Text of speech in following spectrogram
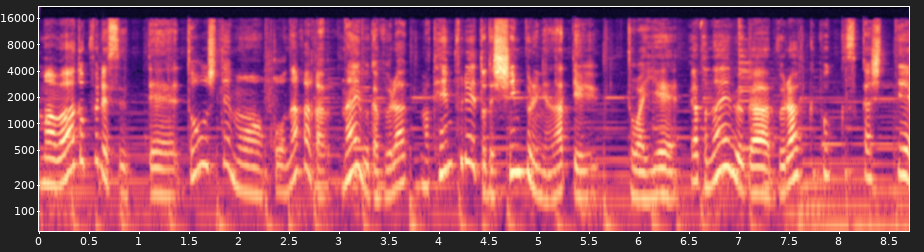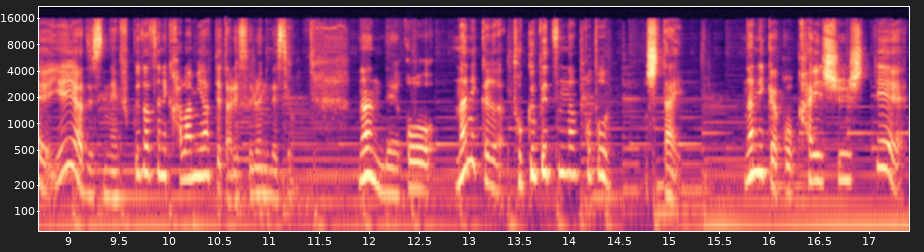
まあ、ワードプレスってどうしてもこう中が内部がブラック、まあ、テンプレートでシンプルにはなっているとはいえやっぱ内部がブラックボックス化してややですね複雑に絡み合ってたりするんですよなんでこう何か特別なことをしたい何かこう回収して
